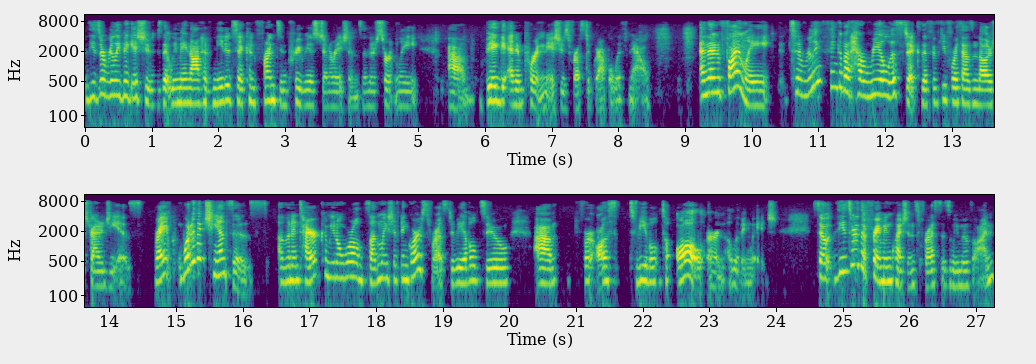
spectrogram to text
these are really big issues that we may not have needed to confront in previous generations, and there's certainly um, big and important issues for us to grapple with now. And then finally, to really think about how realistic the $54,000 strategy is, right? What are the chances of an entire communal world suddenly shifting course for us to be able to, um, for us to be able to all earn a living wage. So these are the framing questions for us as we move on.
